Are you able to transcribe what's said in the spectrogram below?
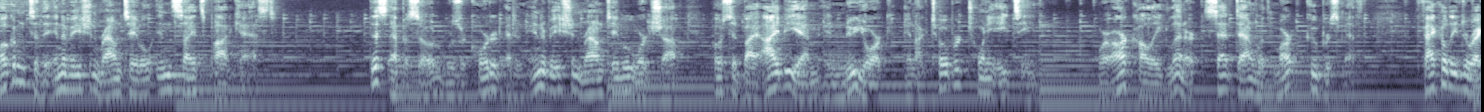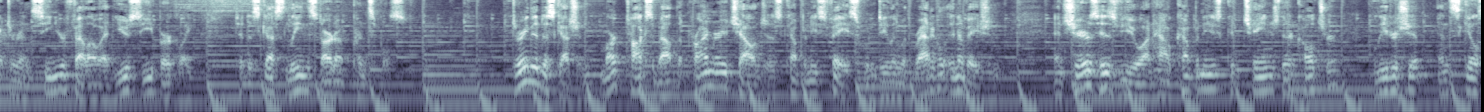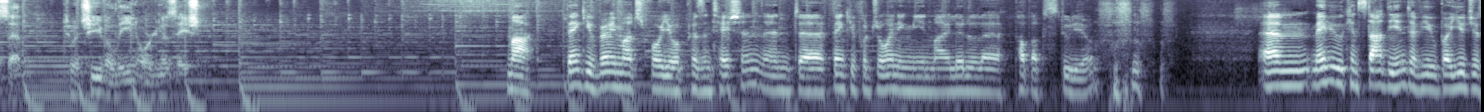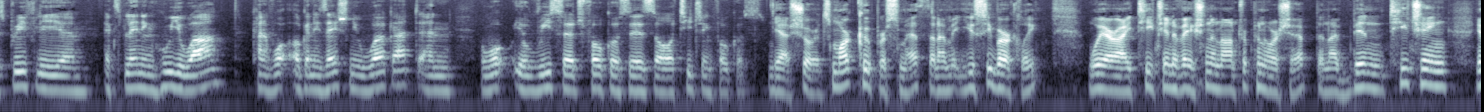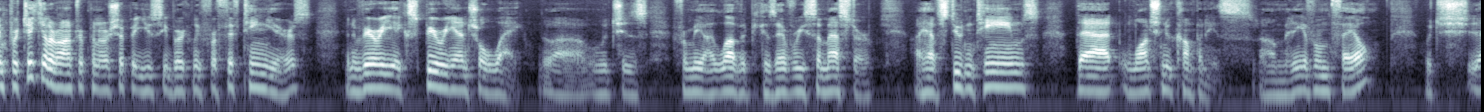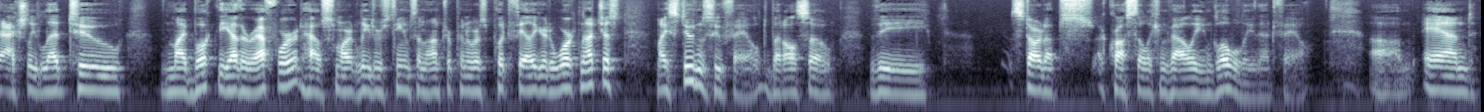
Welcome to the Innovation Roundtable Insights Podcast. This episode was recorded at an Innovation Roundtable workshop hosted by IBM in New York in October 2018, where our colleague Leonard sat down with Mark Coopersmith, Faculty Director and Senior Fellow at UC Berkeley, to discuss lean startup principles. During the discussion, Mark talks about the primary challenges companies face when dealing with radical innovation and shares his view on how companies could change their culture, leadership, and skill set to achieve a lean organization. Mark, thank you very much for your presentation and uh, thank you for joining me in my little uh, pop up studio. um, maybe we can start the interview by you just briefly um, explaining who you are, kind of what organization you work at, and what your research focus is or teaching focus. Yeah, sure. It's Mark Coopersmith, and I'm at UC Berkeley, where I teach innovation and entrepreneurship. And I've been teaching, in particular, entrepreneurship at UC Berkeley for 15 years in a very experiential way, uh, which is, for me, I love it because every semester I have student teams that launch new companies. Uh, many of them fail, which actually led to my book, The Other F Word How Smart Leaders, Teams, and Entrepreneurs Put Failure to Work, not just my students who failed, but also the startups across Silicon Valley and globally that fail. Um, and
